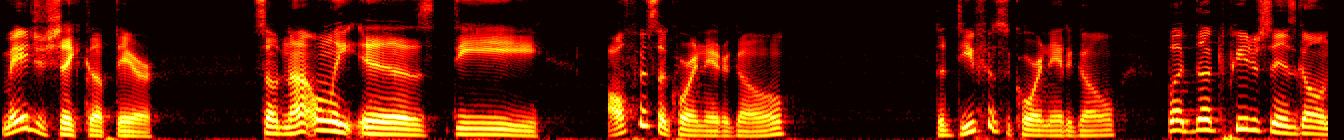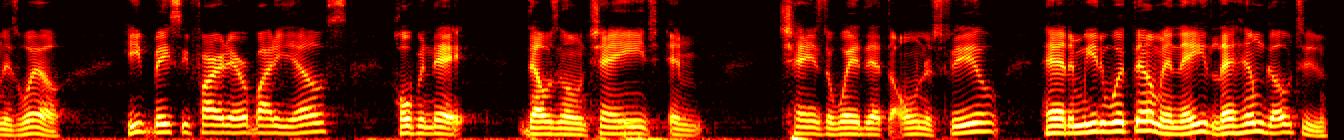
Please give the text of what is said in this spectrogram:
major shakeup there. So, not only is the offensive coordinator gone, the defensive coordinator gone, but Doug Pederson is gone as well. He basically fired everybody else, hoping that that was going to change and change the way that the owners feel. Had a meeting with them, and they let him go too.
